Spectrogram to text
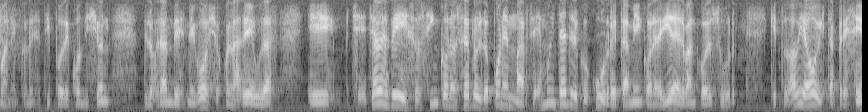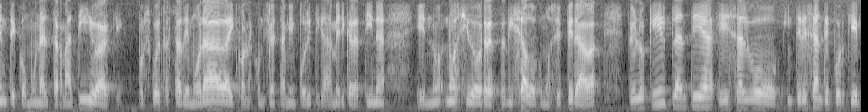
bueno, con ese tipo de condición de los grandes negocios, con las deudas, eh, Chávez ve eso sin conocerlo y lo pone en marcha. Es muy interesante lo que ocurre también con la idea del Banco del Sur, que todavía hoy está presente como una alternativa, que por supuesto está demorada y con las condiciones también políticas de América Latina eh, no, no ha sido realizado como se esperaba, pero lo que él plantea es algo interesante porque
